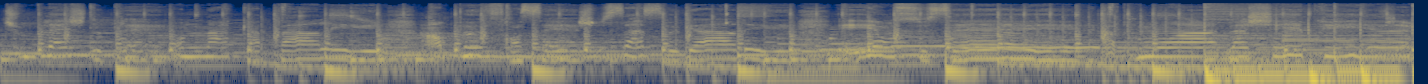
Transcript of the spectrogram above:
tu me plais, je te plais, on n'a qu'à parler. Un peu français, juste à se garder. Et on se sait. Après moi, lâcher prise.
